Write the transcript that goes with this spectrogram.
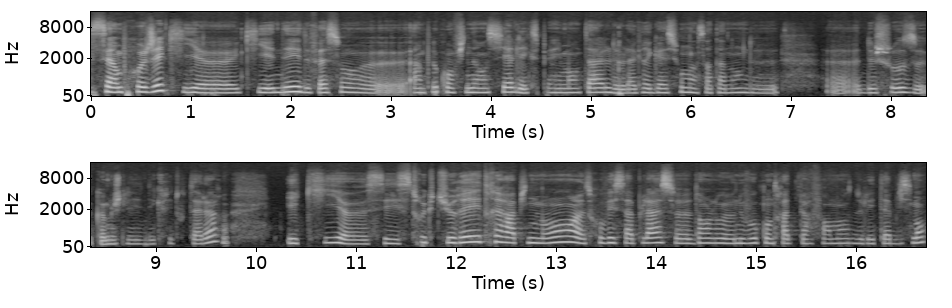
C'est un projet qui, euh, qui, est né de façon euh, un peu confidentielle et expérimentale de l'agrégation d'un certain nombre de, euh, de choses, comme je l'ai décrit tout à l'heure, et qui s'est structuré très rapidement, a trouvé sa place dans le nouveau contrat de performance de l'établissement.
